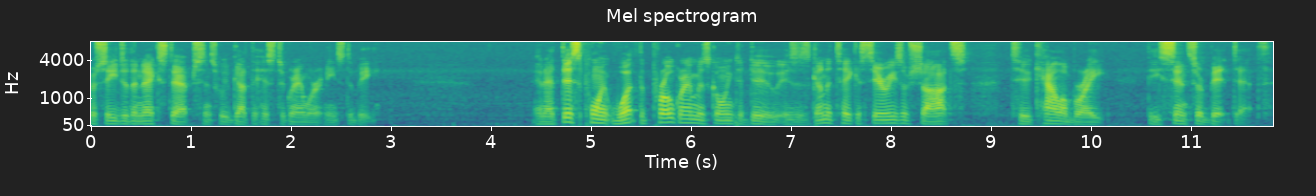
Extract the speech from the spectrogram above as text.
proceed to the next step since we've got the histogram where it needs to be. And at this point, what the program is going to do is it's going to take a series of shots to calibrate the sensor bit depth.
